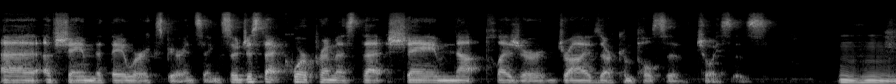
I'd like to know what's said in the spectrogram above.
uh, of shame that they were experiencing. So, just that core premise that shame, not pleasure, drives our compulsive choices. Mm-hmm.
